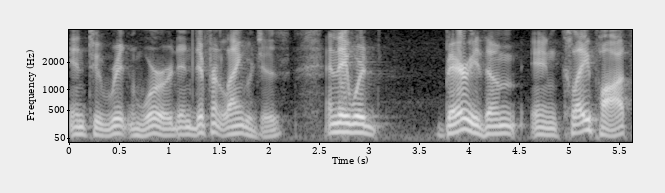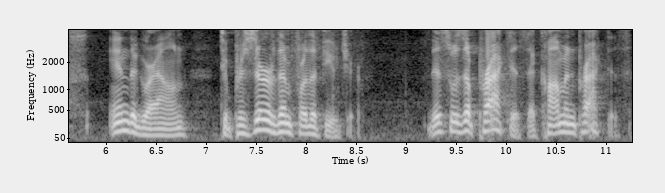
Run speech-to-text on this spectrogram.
into written word in different languages, and they would bury them in clay pots in the ground to preserve them for the future. This was a practice, a common practice.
